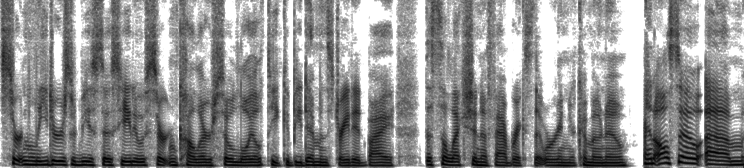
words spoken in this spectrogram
certain leaders would be associated with certain colors, so loyalty could be demonstrated by the selection of fabrics that were in your kimono. And also, um,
